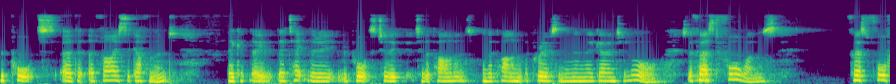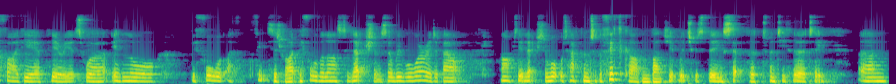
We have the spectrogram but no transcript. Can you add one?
reports uh, that advise the government. They, they they take the reports to the to the parliament, and the parliament approves them, and then they go into law. So the first four ones, first four five year periods were in law before. I think this is right before the last election. So we were worried about after the election what would happen to the fifth carbon budget, which was being set for 2030, um,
